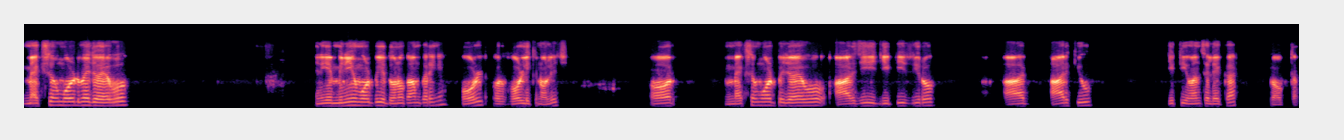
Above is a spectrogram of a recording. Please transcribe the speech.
मैक्सिमम मोड में जो है वो, यानी कि मिनिमम मोड पे ये दोनों काम करेंगे होल्ड और होल्ड इक्नॉलेज और मैक्सिमम मोड पे जो है वो R G G T zero R R Q G T one से लेकर टॉप तक।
